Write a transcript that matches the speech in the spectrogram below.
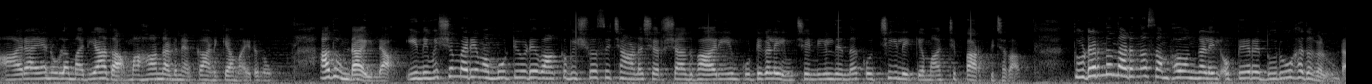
ആരായാനുള്ള മര്യാദ മഹാനടന് കാണിക്കാമായിരുന്നു. അതുണ്ടായില്ല. ഈ നിമിഷം വരെ മമ്മൂട്ടിയുടെ വാക്ക് വിശ്വസിച്ചാണ് ഷെർഷാദ് ഭാര്യയും കുട്ടികളെയും ചെന്നൈയിൽ നിന്ന് കൊച്ചിയിലേക്ക് മാറ്റിപ്പാർപ്പിച്ചത്. തുടർന്ന് നടന്ന സംഭവങ്ങളിൽ ഒട്ടേറെ ദുരൂഹതകളുണ്ട്.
